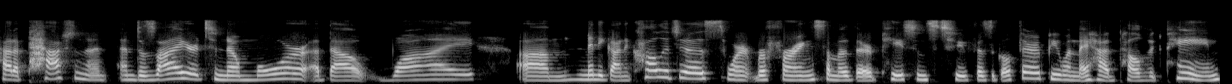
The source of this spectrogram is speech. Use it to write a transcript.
had a passion and, and desire to know more about why um, many gynecologists weren't referring some of their patients to physical therapy when they had pelvic pain.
